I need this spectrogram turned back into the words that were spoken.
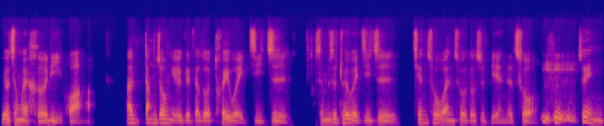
又称为合理化。那当中有一个叫做推诿机制。什么是推诿机制？千错万错都是别人的错，所以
